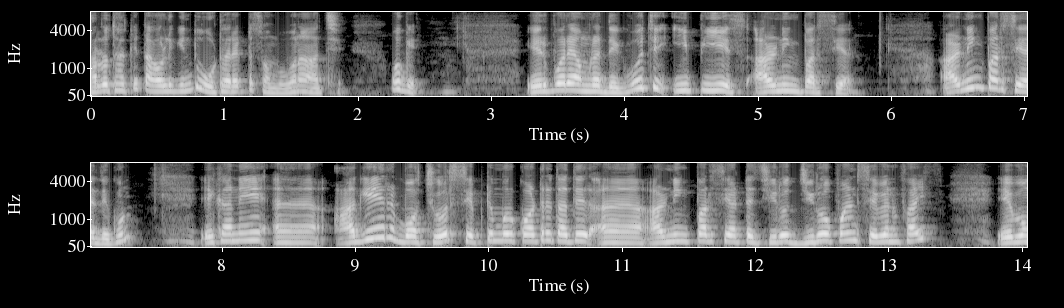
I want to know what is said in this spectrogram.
ভালো থাকে, তাহলে কিন্তু ওঠার একটা সম্ভাবনা আছে। ওকে এরপরে আমরা দেখব যে EPS earning per share earning per share দেখুন, এখানে আগের বছর সেপ্টেম্বর কোয়ার্টারে তাদের আর্নিং পার শেয়ারটা ছিল জিরো পয়েন্ট সেভেন ফাইভ এবং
